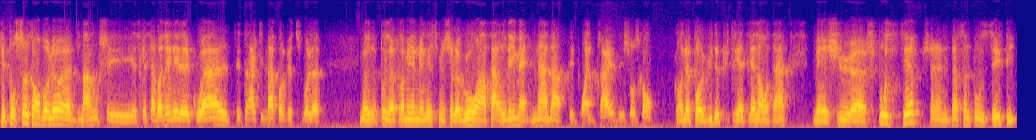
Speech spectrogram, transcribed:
c'est pour ça qu'on va là dimanche. Est-ce que ça va donner de quoi? Tu sais, tranquillement, pas vite, tu vois le, le, premier ministre, M. Legault, en parler maintenant dans ses points de presse, des choses qu'on n'a pas vues depuis très, très longtemps. Mais je suis, euh, je suis positif, je suis une personne positive. Puis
